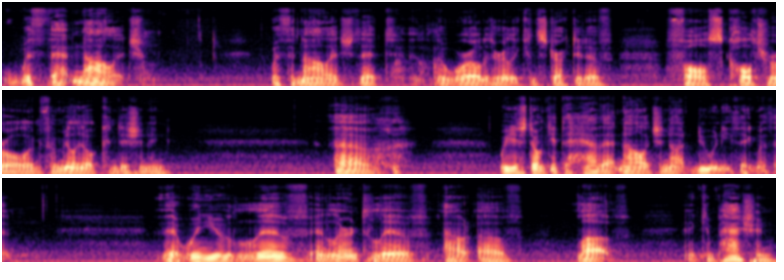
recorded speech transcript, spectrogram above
with that knowledge, with the knowledge that the world is really constructed of false cultural and familial conditioning, uh, we just don't get to have that knowledge and not do anything with it that when you live and learn to live out of love and compassion,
